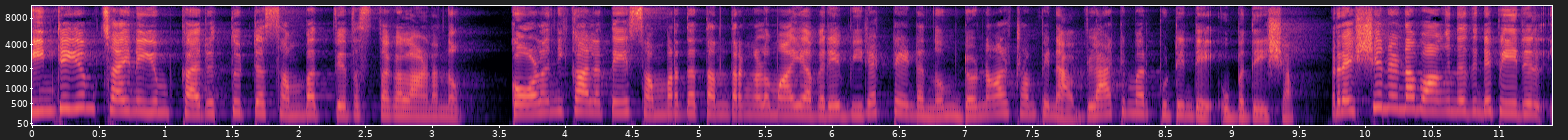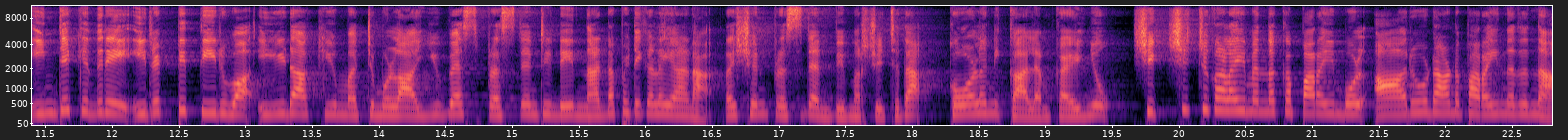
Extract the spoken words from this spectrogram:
ഇന്ത്യയും ചൈനയും കരുത്തുറ്റ സമ്പദ് വ്യവസ്ഥകളാണെന്നും കോളനിക്കാലത്തെ സമ്മർദ്ദ തന്ത്രങ്ങളുമായി അവരെ വിരട്ടേണ്ടെന്നും ഡൊണാൾഡ് ട്രംപിന് വ്ളാഡിമിർ പുടിന്റെ ഉപദേശം. റഷ്യൻ എണ്ണ വാങ്ങുന്നതിന്റെ പേരിൽ ഇന്ത്യക്കെതിരെ ഇരട്ടിത്തീരുവ ഈടാക്കിയും മറ്റുമുള്ള യു എസ് പ്രസിഡന്റിന്റെ നടപടികളെയാണ് റഷ്യൻ പ്രസിഡന്റ് വിമർശിച്ചത്. കോളനിക്കാലം കഴിഞ്ഞു. ശിക്ഷിച്ചു കളയുമെന്നൊക്കെ പറയുമ്പോൾ ആരോടാണ് പറയുന്നതെന്ന്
